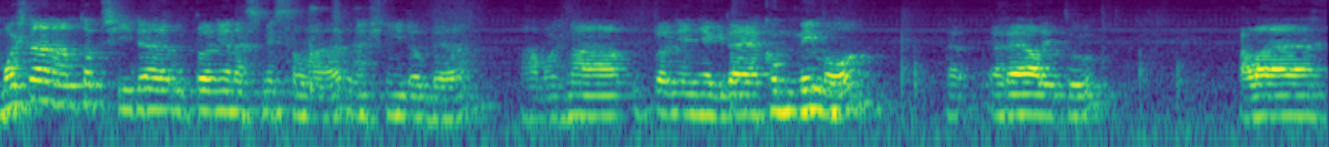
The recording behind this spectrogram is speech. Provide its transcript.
možná nám to přijde úplně nesmyslné v dnešní době a možná úplně někde jako mimo realitu, ale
